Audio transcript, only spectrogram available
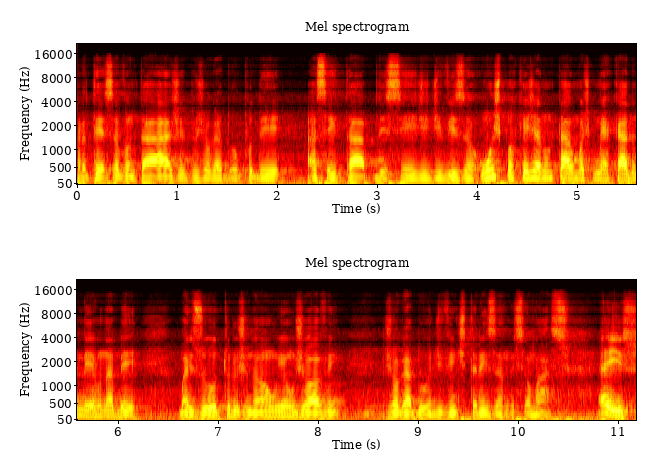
para ter essa vantagem do jogador poder aceitar descer de divisão. Uns porque já não estavam mais com o mercado mesmo na B, mas outros não, e é um jovem jogador de 23 anos, seu Márcio. É isso.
